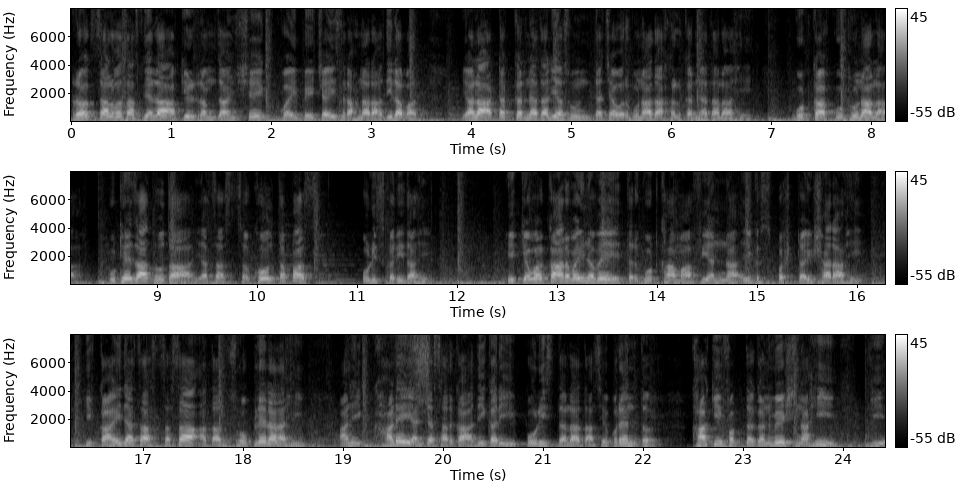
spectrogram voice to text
ट्रक चालवत असलेला अकिल रमजान शेख वय बेचाळीस राहणार आदिलाबाद. याला अटक करण्यात आली असून त्याच्यावर गुन्हा दाखल करण्यात आला आहे. गुटखा कुठून आला कुठे जात होता याचा सखोल तपास पोलीस करीत आहे. ही केवळ कारवाई नव्हे तर गुटखा माफियांना एक स्पष्ट इशारा आहे की कायद्याचा ससा आता झोपलेला नाही. आणि खाडे यांच्यासारखा अधिकारी पोलीस दलात असेपर्यंत खाकी फक्त गणवेश नाही की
